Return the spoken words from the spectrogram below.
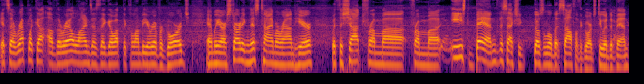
It's a replica of the rail lines as they go up the Columbia River Gorge. And we are starting this time around here with the shot from uh, from uh, East Bend. This actually goes a little bit south of the gorge, too, into Bend.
